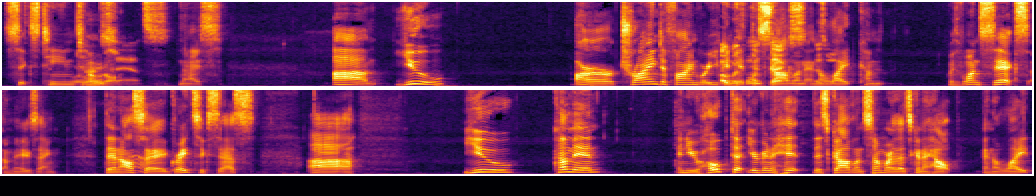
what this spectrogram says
16 total. Nice. Um, you are trying to find where you Oh, can with hit this goblin, and the well. light comes with one six. Amazing. Then I'll say great success. Uh, you come in, and you hope that you're going to hit this goblin somewhere that's going to help, and the light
